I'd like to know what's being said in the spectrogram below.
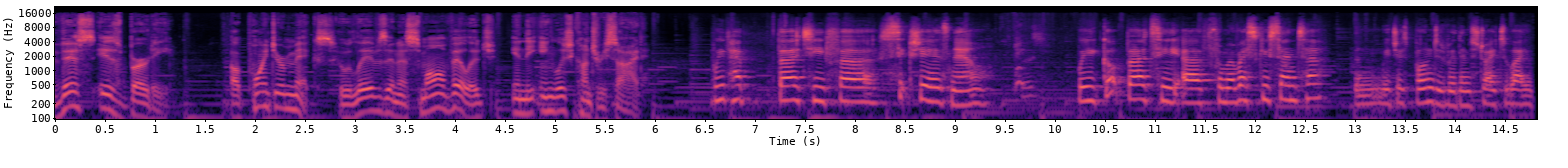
This is Bertie, a pointer mix who lives in a small village in the English countryside. We've had Bertie for six years now. We got Bertie uh, from a rescue centre and we just bonded with him straight away.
